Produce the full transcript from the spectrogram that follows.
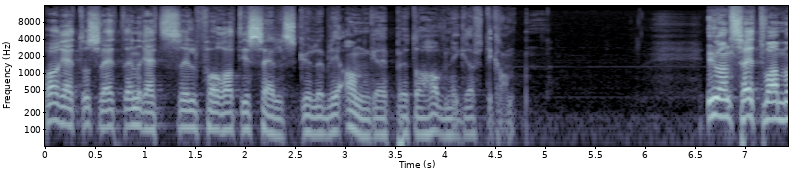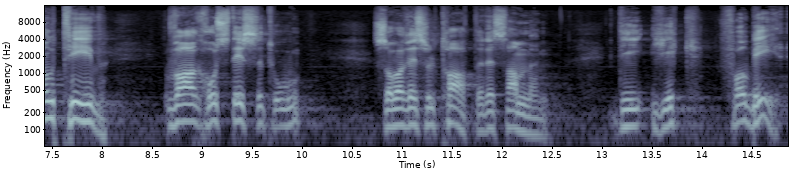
var rett og slett en redsel for at de selv skulle bli angrepet og havne i grøftekanten. Uansett hva motiv var hos disse to, så var resultatet det samme. De gikk forbi.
